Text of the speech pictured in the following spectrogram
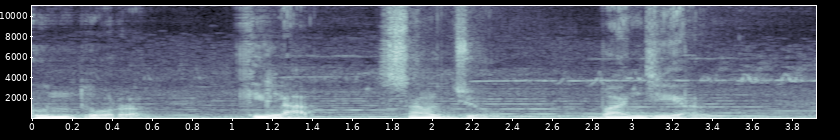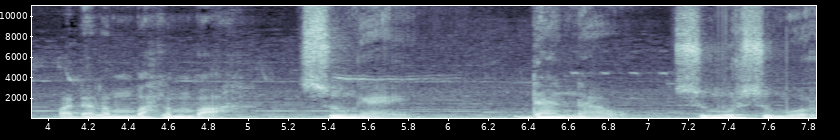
guntur, kilat, salju, banjir, pada lembah-lembah, sungai, danau, sumur-sumur,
